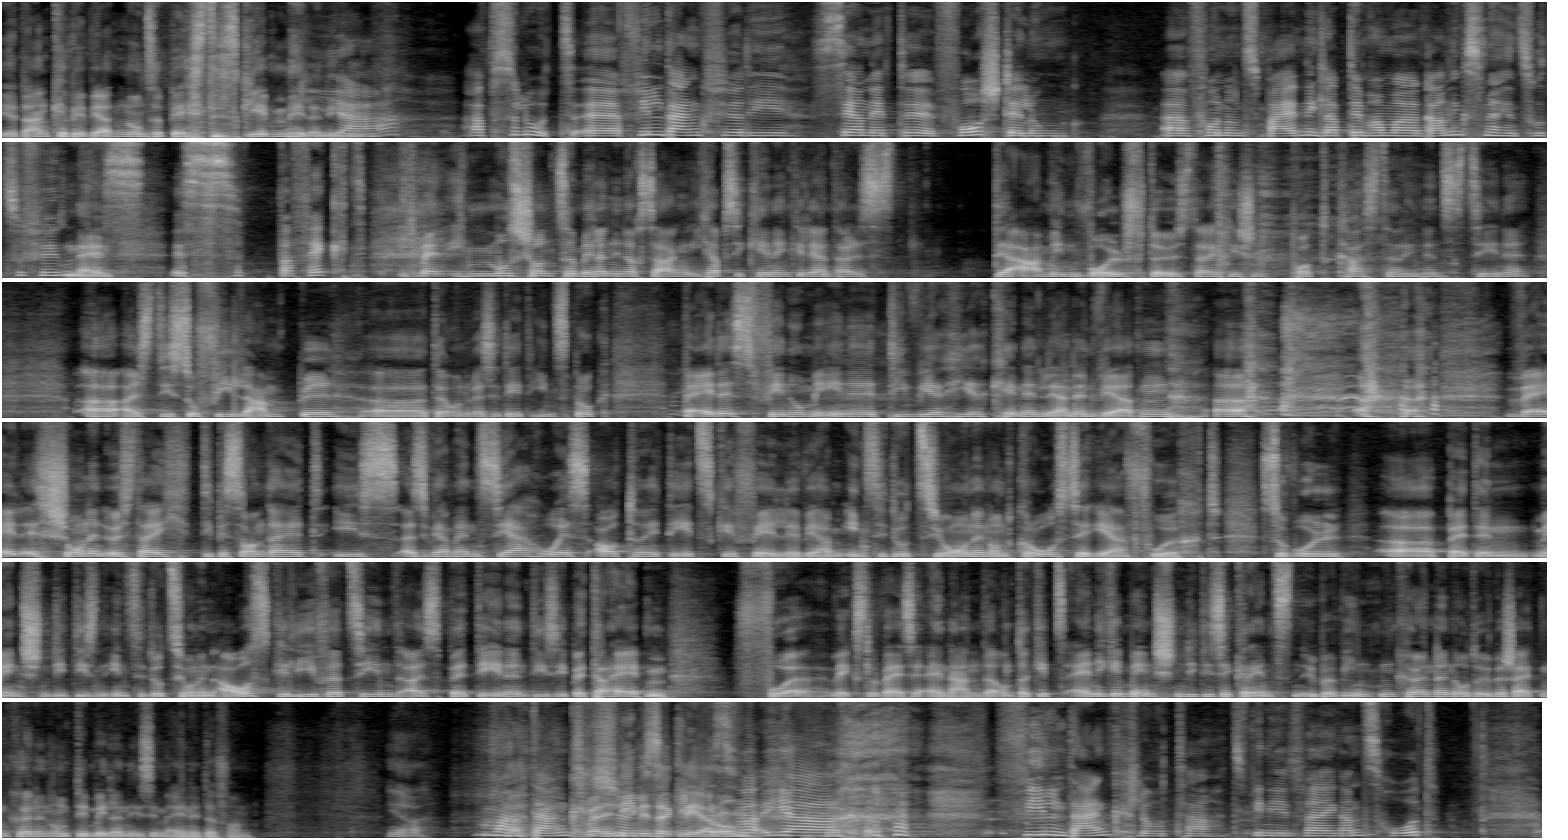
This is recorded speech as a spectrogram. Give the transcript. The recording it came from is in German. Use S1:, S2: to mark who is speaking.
S1: Ja, danke. Wir werden unser Bestes geben, Melanie.
S2: Ja, absolut. Äh, vielen Dank für die sehr nette Vorstellung äh, von uns beiden. Ich glaube, dem haben wir gar nichts mehr hinzuzufügen.
S1: Nein.
S2: Das ist perfekt.
S1: Ich meine, ich muss schon zur Melanie noch sagen, ich habe sie kennengelernt als der Armin Wolf der österreichischen Podcasterinnen-Szene, äh, als die Sophie Lampel äh, der Universität Innsbruck. Beides Phänomene, die wir hier kennenlernen werden. Äh, weil es schon in Österreich die Besonderheit ist, also wir haben ein sehr hohes Autoritätsgefälle, wir haben Institutionen und große Ehrfurcht, sowohl äh, bei den Menschen, die diesen Institutionen ausgeliefert sind, als bei denen, die sie betreiben vorwechselweise einander. Und da gibt es einige Menschen, die diese Grenzen überwinden können oder überschreiten können und die Melanie ist eben eine davon.
S2: Ja. Mal, danke.
S1: Das war eine Liebeserklärung.
S2: War, ja, vielen Dank, Lothar. Jetzt bin ich, jetzt war ich ganz rot.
